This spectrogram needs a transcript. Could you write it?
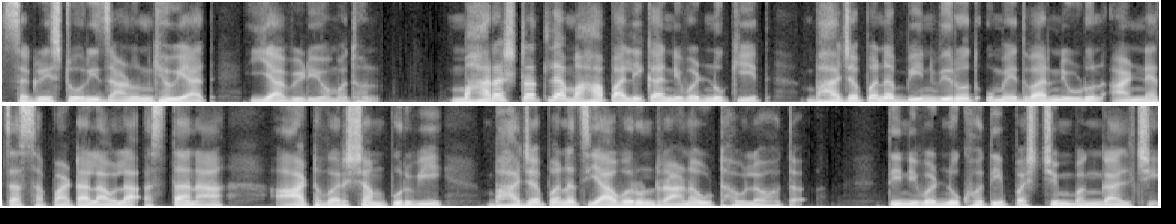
सगळी स्टोरी जाणून घेऊयात या व्हिडिओमधून. महाराष्ट्रातल्या महापालिका निवडणुकीत भाजपनं बिनविरोध उमेदवार निवडून आणण्याचा सपाटा लावला असताना आठ वर्षांपूर्वी भाजपनंच यावरून राणं उठवलं होतं. ती निवडणूक होती पश्चिम बंगालची.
